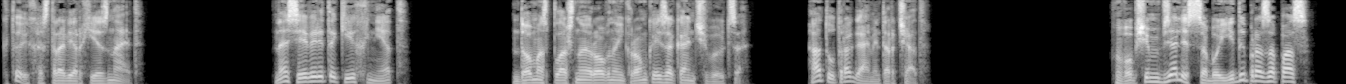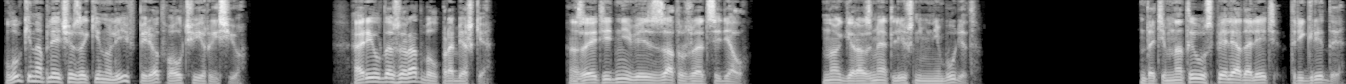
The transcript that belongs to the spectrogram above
Кто их островерхие знает? На севере таких нет. Дома сплошной ровной кромкой заканчиваются, а тут рогами торчат. В общем, взяли с собой еды про запас, луки на плечи закинули и вперед волчьей рысью. Арил даже рад был пробежке. За эти дни весь зад уже отсидел. Ноги размять лишним не будет. До темноты успели одолеть три гряды.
